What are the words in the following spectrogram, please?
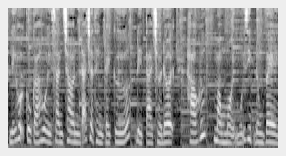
Lễ hội câu cá hồi sàn tròn đã trở thành cái cớ để ta chờ đợi, háo hức, mong mỏi mỗi dịp đồng về.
